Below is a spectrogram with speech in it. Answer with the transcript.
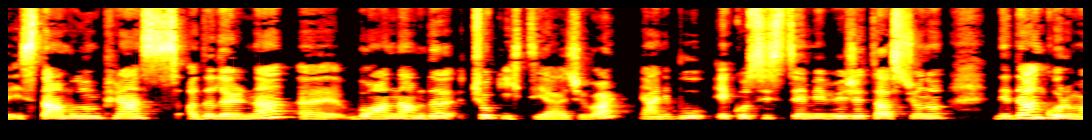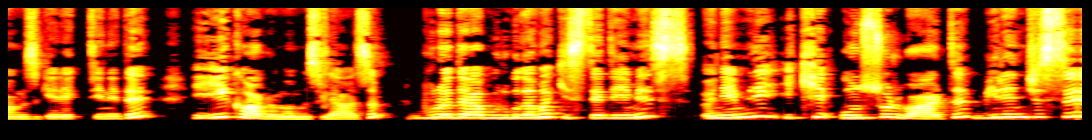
E, İstanbul'un Prens adalarına e, bu anlamda çok ihtiyacı var. Yani bu ekosistemi, vejetasyonu neden korumamız gerektiğini de iyi kavramamız lazım. Burada vurgulamak istediğimiz önemli iki unsur vardı. Birincisi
